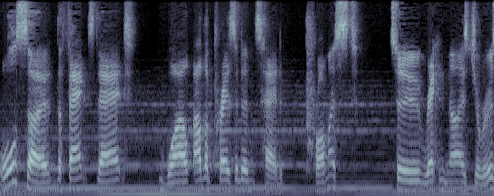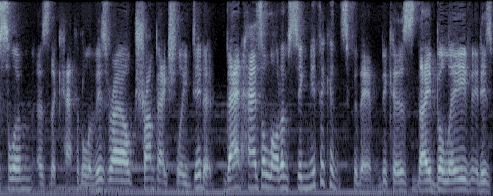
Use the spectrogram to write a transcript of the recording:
Also, the fact that while other presidents had promised to recognize Jerusalem as the capital of Israel, Trump actually did it. That has a lot of significance for them because they believe it is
